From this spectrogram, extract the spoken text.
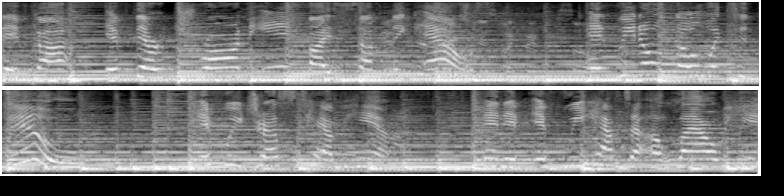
they've got if they're drawn in by something else, and we don't know what to do if we just have Him. And if, if we have to allow Him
